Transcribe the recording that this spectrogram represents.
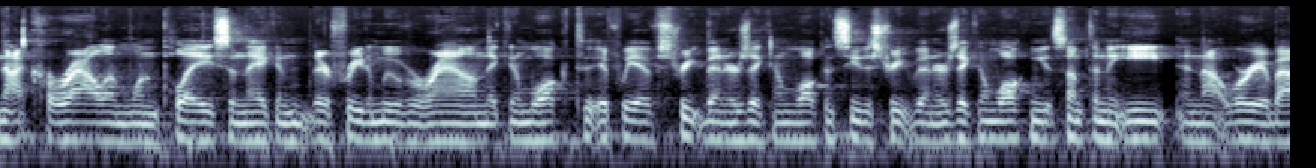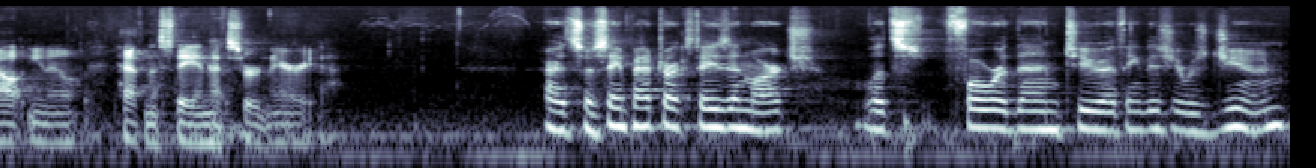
not corral in one place and they can they're free to move around they can walk to if we have street vendors they can walk and see the street vendors they can walk and get something to eat and not worry about you know having to stay in that certain area All right, so St. Patrick's Day is in March. Let's forward then to I think this year was June.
